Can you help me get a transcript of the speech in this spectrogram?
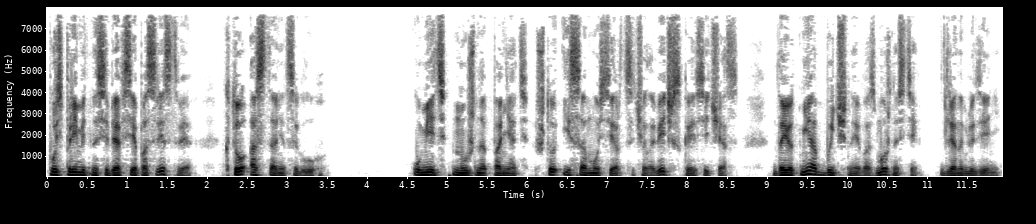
Пусть примет на себя все последствия, кто останется глух. Уметь нужно понять, что и само сердце человеческое сейчас дает необычные возможности для наблюдений.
